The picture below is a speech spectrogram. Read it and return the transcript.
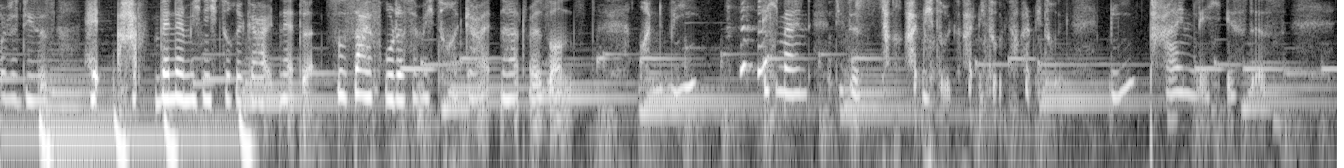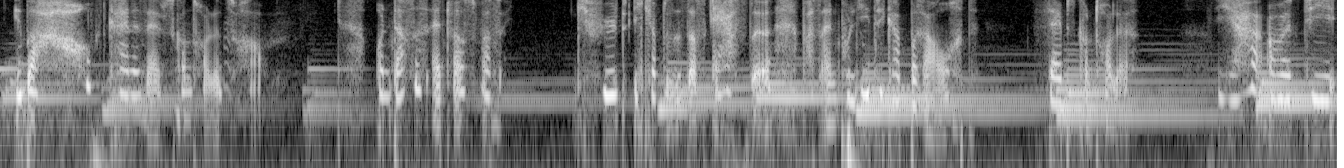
Oder dieses, hey, wenn er mich nicht zurückgehalten hätte, so sei froh, dass er mich zurückgehalten hat, weil sonst. Und wie? Ich meine, dieses, ja, halt mich zurück, halt mich zurück, halt mich zurück. Wie peinlich ist es, überhaupt keine Selbstkontrolle zu haben? Und das ist etwas, was gefühlt, ich glaube, das ist das Erste, was ein Politiker braucht. Selbstkontrolle. Ja, aber die,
